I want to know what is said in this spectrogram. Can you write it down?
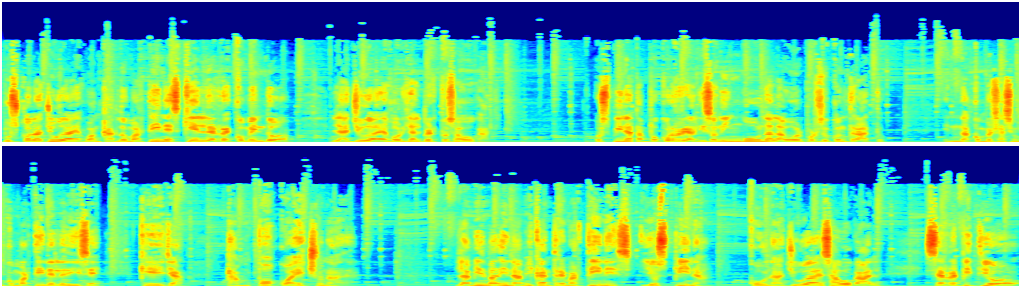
buscó la ayuda de Juan Carlos Martínez, quien le recomendó la ayuda de Jorge Alberto Sabogal. Ospina tampoco realizó ninguna labor por su contrato. En una conversación con Martínez le dice que ella tampoco ha hecho nada. La misma dinámica entre Martínez y Ospina, con ayuda de Sabogal, se repitió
